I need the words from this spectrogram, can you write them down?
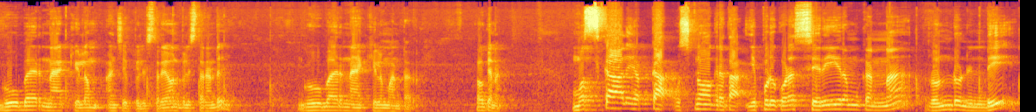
గూబర్ నాక్యులం అని చెప్పి పిలుస్తారు. ఏమని పిలుస్తారండి? గూబర్ నాక్యులం అంటారు. ఓకేనా? ముస్కాల యొక్క ఉష్ణోగ్రత ఎప్పుడు కూడా శరీరం కన్నా రెండు నుండి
